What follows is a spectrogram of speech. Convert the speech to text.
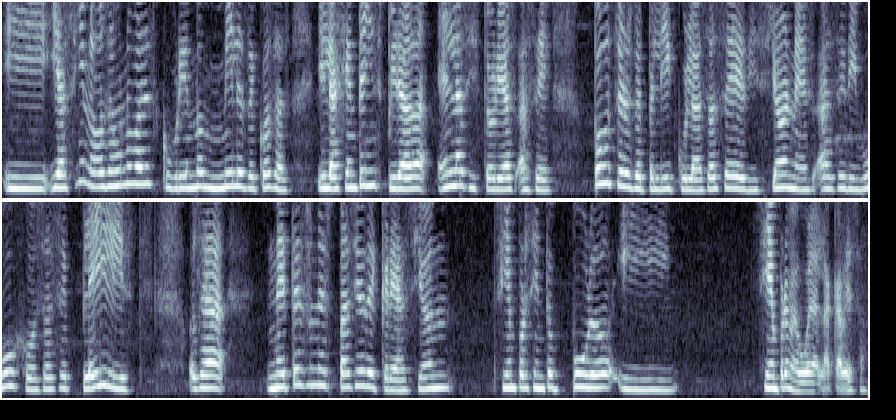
y, y así, ¿no? O sea, uno va descubriendo miles de cosas y la gente inspirada en las historias hace posters de películas, hace ediciones, hace dibujos, hace playlists. O sea, neta es un espacio de creación 100% puro y siempre me vuela la cabeza.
